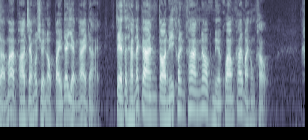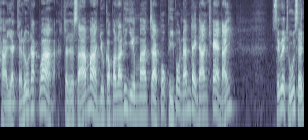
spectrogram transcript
สามารถพาจางว่าเฉินออกไปได้อย่างง่ายดายแต่สถานการณ์ตอนนี้ค่อนข้างนอกเหนือความคาดหมายของเขาข้าอยากจะรู้นักว่าจะจะสามารถอยู่กับพลังที่ยืมมาจากพวกผีพวกนั้นได้นานแค่ไหนเสเวถูเสิน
